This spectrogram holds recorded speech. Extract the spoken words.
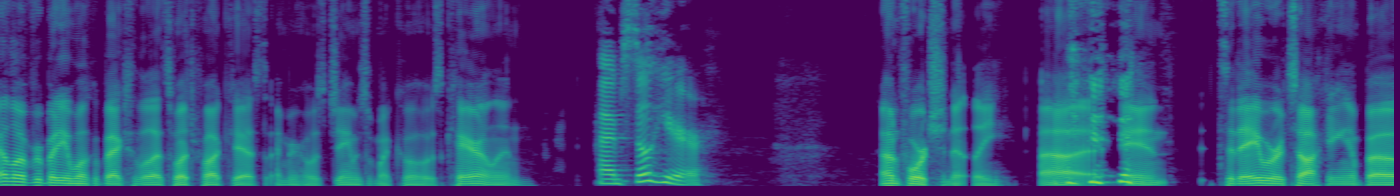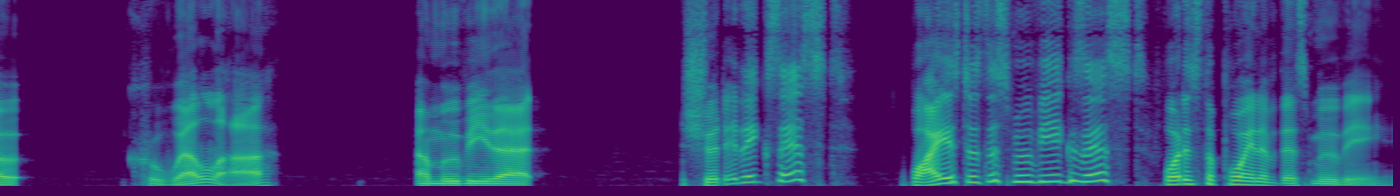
Hello, everybody, and welcome back to the Let's Watch podcast. I'm your host, James, with my co host, Carolyn. I'm still here. Unfortunately. Uh, and today we're talking about Cruella, a movie that should it exist? Why is, does this movie exist? What is the point of this movie?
